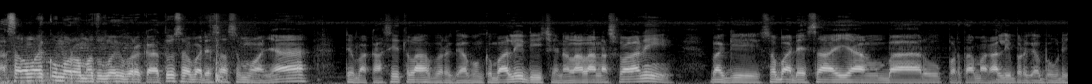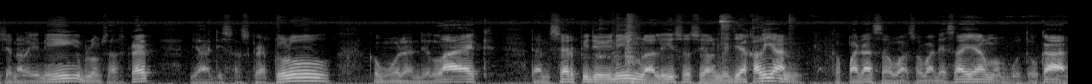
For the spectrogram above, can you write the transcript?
Assalamualaikum warahmatullahi wabarakatuh sahabat desa semuanya. Terima kasih telah bergabung kembali di channel Alana Sekolah nih. Bagi sobat desa yang baru pertama kali bergabung di channel ini Belum subscribe ya di subscribe dulu Kemudian di like dan share video ini melalui sosial media kalian Kepada sobat-sobat desa yang membutuhkan.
